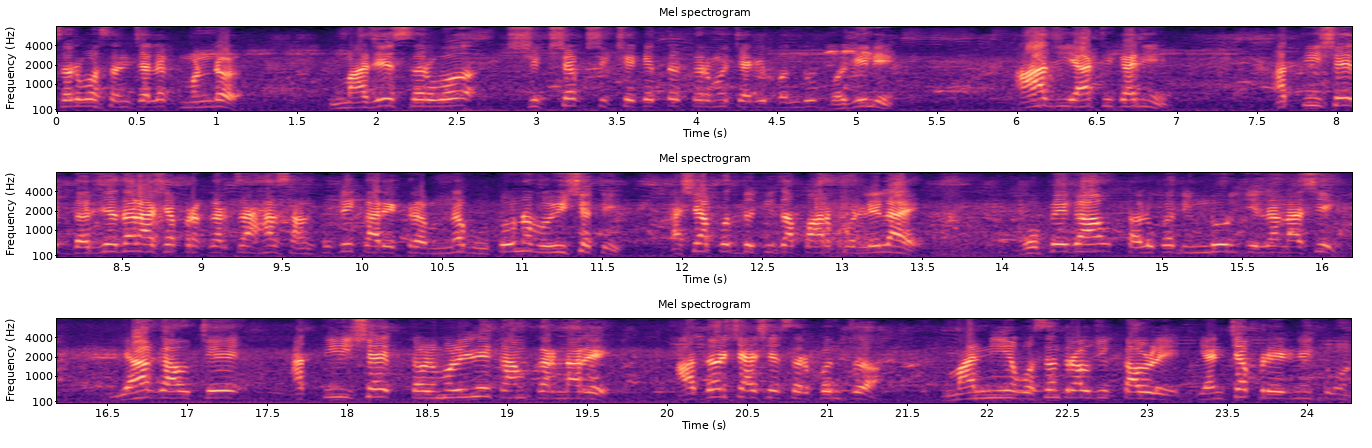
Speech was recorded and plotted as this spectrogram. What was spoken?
सर्व संचालक मंडळ माझे सर्व शिक्षक शिक्षकेतर कर्मचारी बंधू भगिनी आज या ठिकाणी अतिशय दर्जेदार अशा प्रकारचा हा सांस्कृतिक कार्यक्रम न भूतो न भविष्यती अशा पद्धतीचा पार पडलेला आहे. गोपेगाव तालुका दिंडोर जिल्हा नाशिक. या गावचे अतिशय तळमळीने काम करणारे आदर्श असे सरपंच माननीय वसंतरावजी कावळे यांच्या प्रेरणेतून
